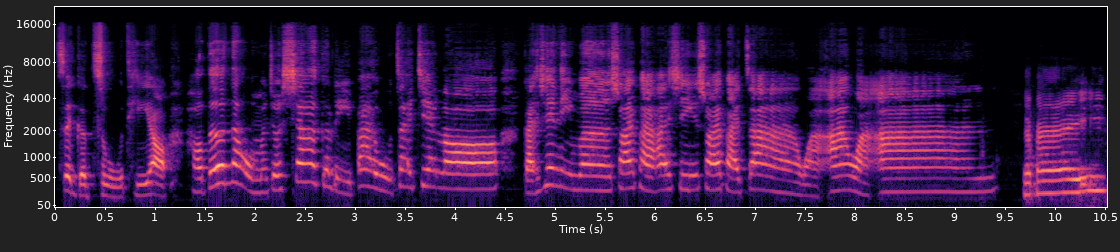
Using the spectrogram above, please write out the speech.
这个主题哦。好的，那我们就下个礼拜五再见喽，感。感谢你们刷一排爱心，刷一排赞，晚安，晚安，拜拜。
